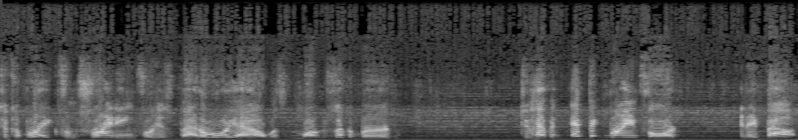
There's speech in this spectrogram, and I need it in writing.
took a break from training for his battle royale with Mark Zuckerberg to have an epic brain fart in a bout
